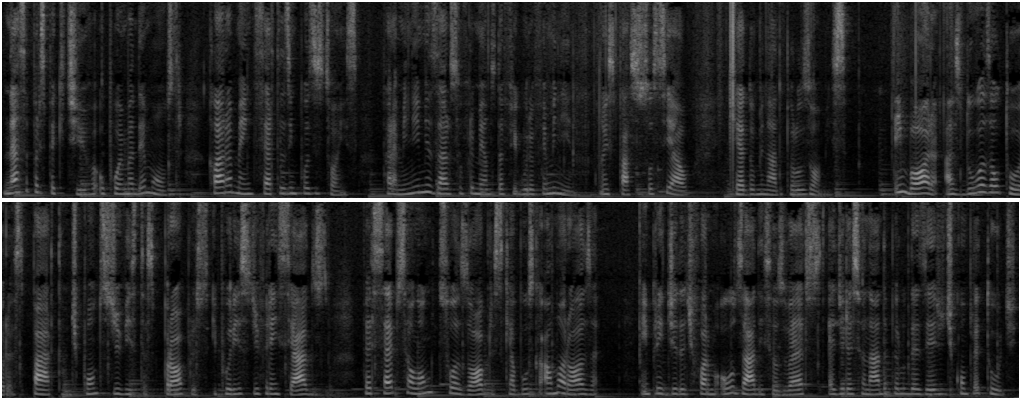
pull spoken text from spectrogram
Nessa perspectiva, o poema demonstra claramente certas imposições para minimizar o sofrimento da figura feminina no espaço social que é dominado pelos homens. Embora as duas autoras partam de pontos de vista próprios e por isso diferenciados, percebe-se ao longo de suas obras que a busca amorosa, empreendida de forma ousada em seus versos, é direcionada pelo desejo de completude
